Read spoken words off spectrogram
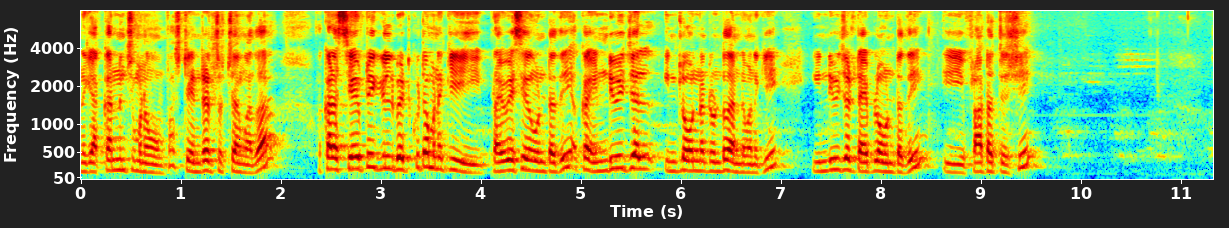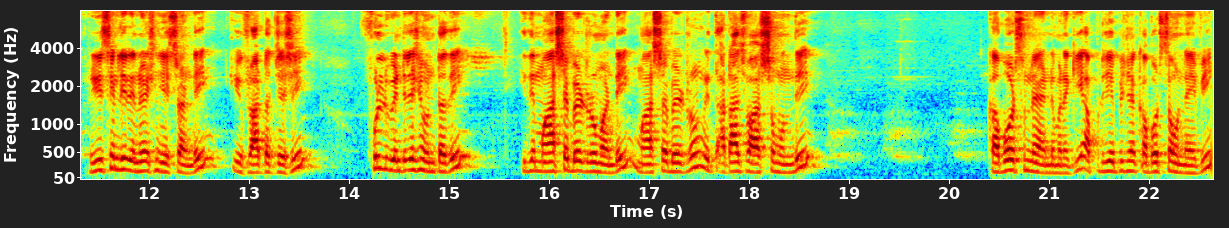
మనకి అక్కడ నుంచి మనం ఫస్ట్ ఎంట్రన్స్ వచ్చాం కదా. అక్కడ సేఫ్టీ గిల్ పెట్టుకుంటే మనకి ప్రైవసీ ఉంటుంది. ఒక ఇండివిజువల్ ఇంట్లో ఉన్నట్టు ఉంటుంది అండి మనకి. ఇండివిజువల్ టైప్లో ఉంటుంది ఈ ఫ్లాట్ వచ్చేసి. రీసెంట్లీ రెనోవేషన్ చేసారండి ఈ ఫ్లాట్ వచ్చేసి. ఫుల్ వెంటిలేషన్ ఉంటుంది. ఇది మాస్టర్ బెడ్రూమ్ అండి master bedroom with attach washroom ఉంది. కబోర్డ్స్ ఉన్నాయండి మనకి. అప్పుడు చేపించిన కబోర్డ్స్ ఉన్నాయి ఇవి.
